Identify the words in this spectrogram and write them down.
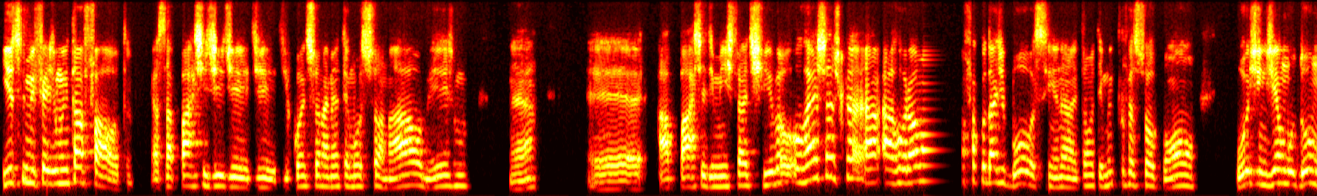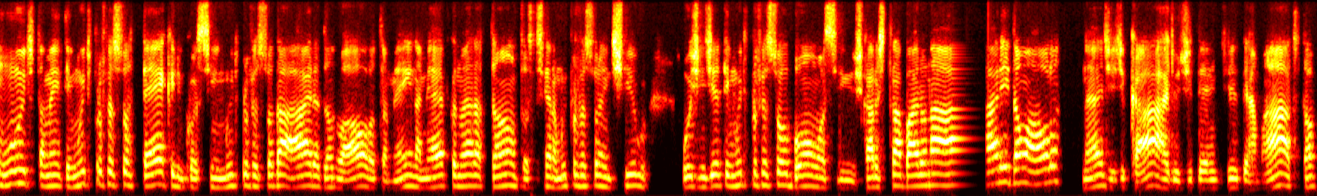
Isso me fez muita falta, essa parte de, de, de, de condicionamento emocional mesmo, né? É, a parte administrativa, o resto acho que a, a Rural é uma faculdade boa, assim, né? Então tem muito professor bom, Hoje em dia mudou muito também, tem muito professor técnico, assim, muito professor da área dando aula também. Na minha época não era tanto, assim, era muito professor antigo. Hoje em dia tem muito professor bom, assim, os caras trabalham na área e dão aula, né, de, de cardio, de, de dermato e tal.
